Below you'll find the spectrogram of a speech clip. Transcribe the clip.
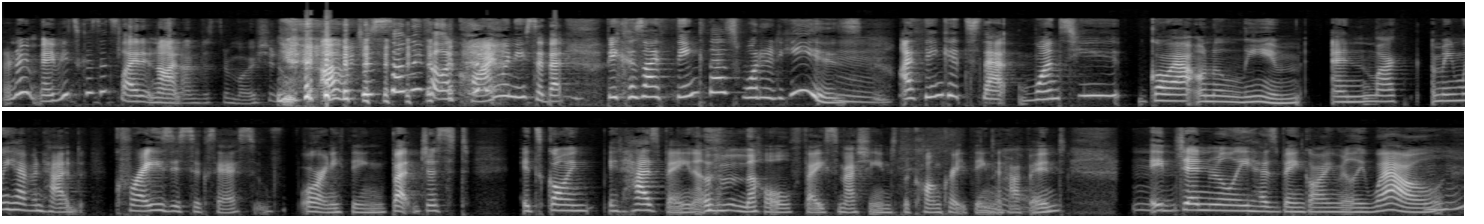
I don't know. Maybe it's because it's late at night. and I'm just emotional. I just suddenly felt like crying when you said that because I think that's what it is. I think it's that once you go out on a limb and like, I mean, we haven't had crazy success or anything, but just it's going. It has been other than the whole face smashing into the concrete thing that happened. It generally has been going really well, Mhm.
